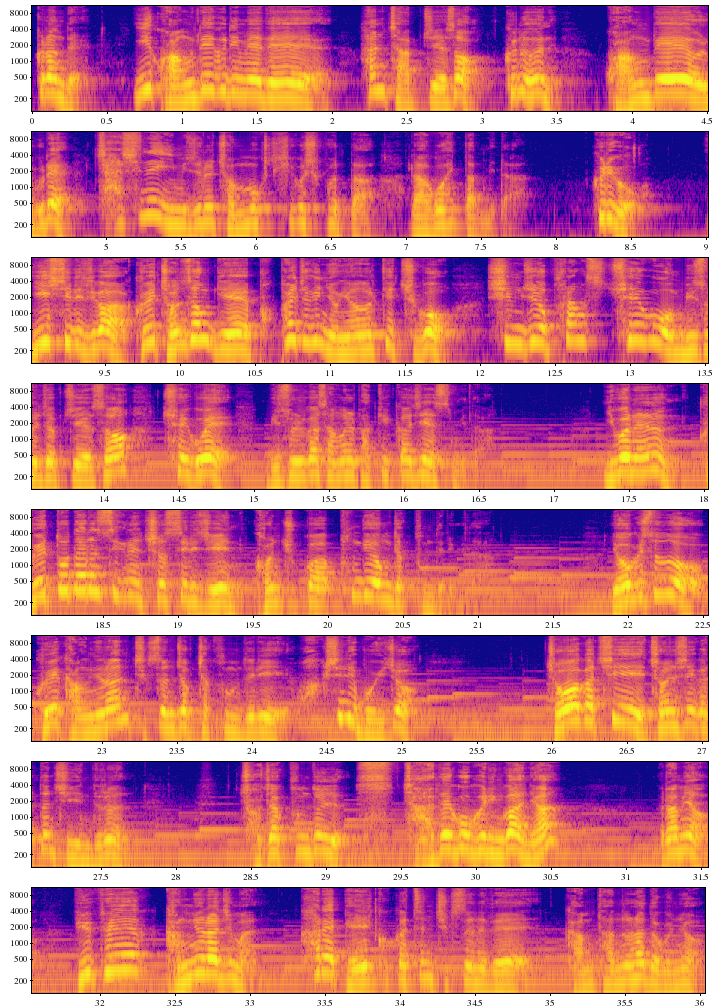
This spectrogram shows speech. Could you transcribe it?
그런데 이 광대 그림에 대해 한 잡지에서 그는 광대의 얼굴에 자신의 이미지를 접목시키고 싶었다라고 했답니다. 그리고 이 시리즈가 그의 전성기에 폭발적인 영향을 끼치고 심지어 프랑스 최고 미술 잡지에서 최고의 미술가상을 받기까지 했습니다. 이번에는 그의 또 다른 시그니처 시리즈인 건축과 풍경 작품들입니다. 여기서도 그의 강렬한 직선적 작품들이 확실히 보이죠. 저와 같이 전시회 갔던 지인들은 저 작품들 자대고 그린 거 아니야? 라며 뷔페의 강렬하지만 칼에 베일 것 같은 직선에 대해 감탄을 하더군요.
